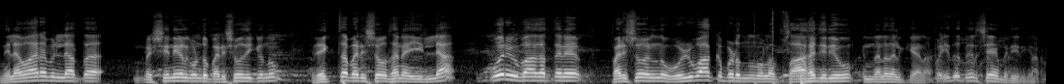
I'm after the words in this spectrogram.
നിലവാരമില്ലാത്ത മെഷീനുകൾ കൊണ്ട് പരിശോധിക്കുന്നു. രക്തപരിശോധനയില്ല. ഒരു വിഭാഗത്തിന് പരിശോധനയിൽ നിന്ന് ഒഴിവാക്കപ്പെടുന്നു എന്നുള്ള സാഹചര്യവും നിലനിൽക്കുകയാണ് അപ്പോൾ ഇത് തീർച്ചയായും പരിഹരിക്കണം.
